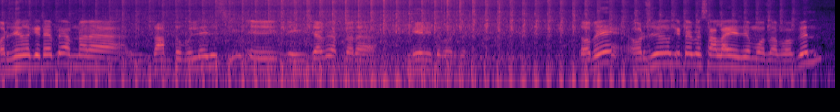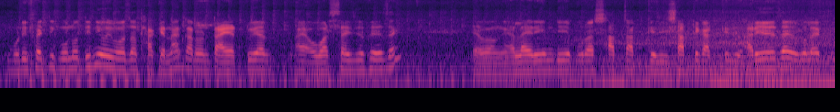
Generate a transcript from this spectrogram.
অরিজিনাল গেট আপে আপনারা দাম তো বলে দিচ্ছি, এই হিসাবে আপনারা নিয়ে নিতে পারবেন। তবে অরিজিনাল গেটাপে চালায় যে মজা পাবেন মডিফাইতে কোনো দিনই ওই মজা থাকে না, কারণ টায়ার টুয়ার ওভার সাইজে হয়ে যায় এবং এলআই রিম দিয়ে পুরো সাত, আট কেজি, সাত থেকে আট কেজি ভারী হয়ে যায়, ওগুলো একটু,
